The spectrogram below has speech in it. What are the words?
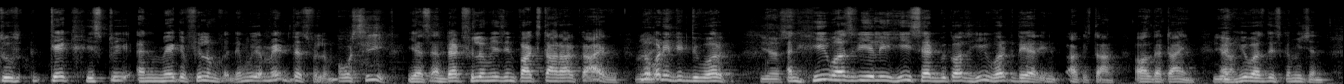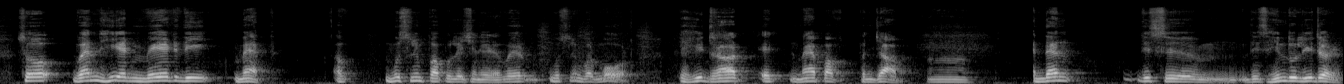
to take history and make a film with him. We have made this film. Oh, see. Yes, and that film is in Pakistan archive. Nobody did the work. Yes. And he was really, he said, because he worked there in Pakistan all the time, Yeah. and he was this commission. So when he had made the map of Muslim population area, where Muslims were more, he drew a map of Punjab. Mm. And then this um, this Hindu leader,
